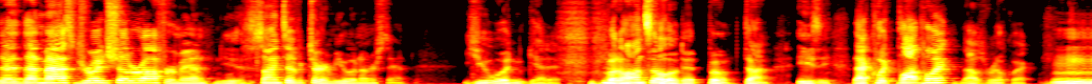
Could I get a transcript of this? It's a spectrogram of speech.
that, that mass droid shutter offer, man. You, scientific term, you wouldn't understand. You wouldn't get it. But Han Solo did. Boom, done. Easy. That quick plot point, that was real quick. Mm-hmm.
